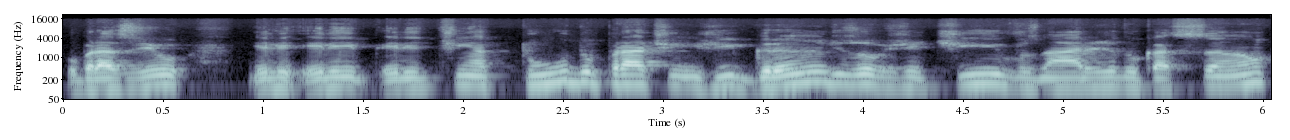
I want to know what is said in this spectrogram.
o Brasil ele, ele, ele tinha tudo para atingir grandes objetivos na área de educação,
